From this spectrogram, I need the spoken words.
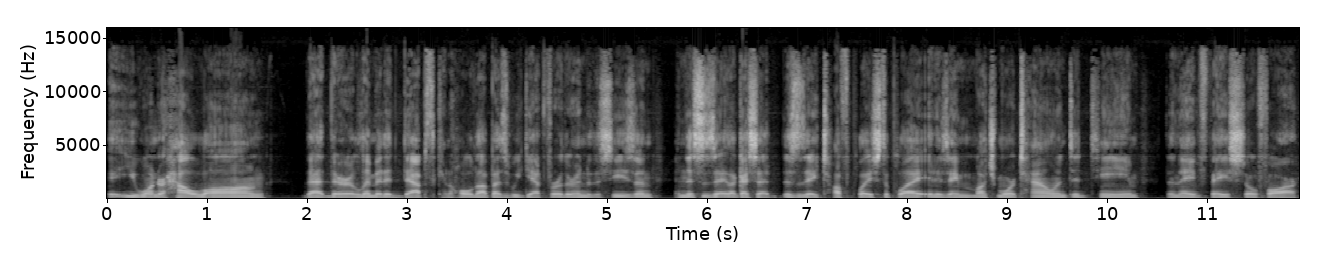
you wonder how long that their limited depth can hold up as we get further into the season. And this is a like I said, this is a tough place to play. It is a much more talented team than they've faced so far.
